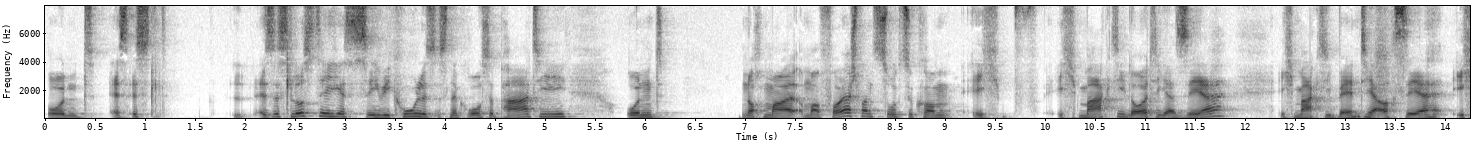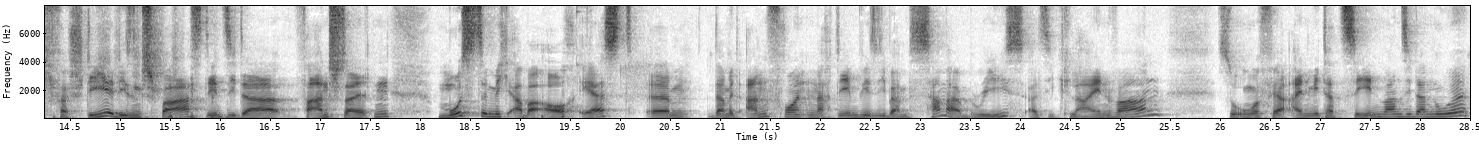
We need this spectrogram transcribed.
und es ist, es ist lustig, es ist irgendwie cool, es ist eine große Party und nochmal, um auf Feuerschwanz zurückzukommen, ich, ich mag die Leute ja sehr. Ich mag die Band ja auch sehr. Ich verstehe diesen Spaß, den sie da veranstalten, musste mich aber auch erst ähm, damit anfreunden, nachdem wir sie beim Summer Breeze, als sie klein waren, so ungefähr 1,10 Meter waren sie da nur,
